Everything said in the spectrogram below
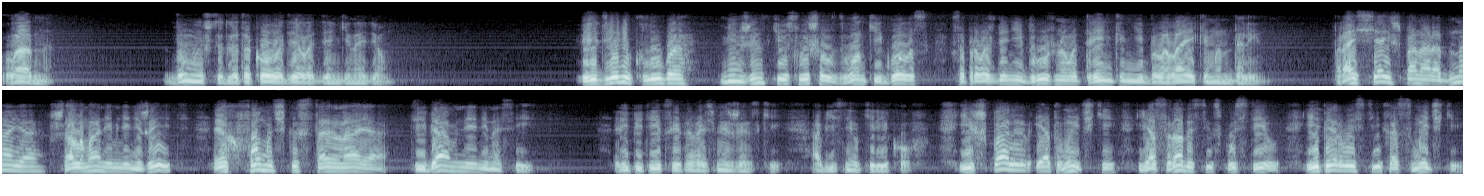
Ладно. Думаю, что для такого дела деньги найдем. Перед дверью клуба Минжинский услышал звонкий голос в сопровождении дружного треньканья балалаек и мандолин. «Прощай, шпана родная, в шалмане мне не жить, эх, Фомочка стальная, тебя мне не носить». «Репетиции, товарищ Минжинский», — объяснил Кирьяков. «И шпалер, и отмычки я с радостью спустил, и первый стих о смычке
